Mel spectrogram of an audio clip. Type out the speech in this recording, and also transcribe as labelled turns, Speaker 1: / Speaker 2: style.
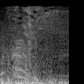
Speaker 1: Ugh.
